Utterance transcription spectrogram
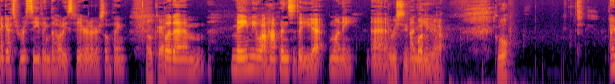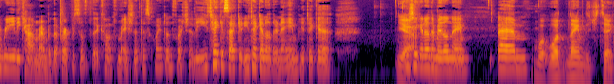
I guess, receiving the Holy Spirit or something. okay. But um, mainly what happens is that you get money. Um, you receive money, you- yeah. Cool. I really can't remember the purpose of the confirmation at this point. Unfortunately, you take a second, you take another name, you take a Yeah. you take another middle name. Um, What what name did you take?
